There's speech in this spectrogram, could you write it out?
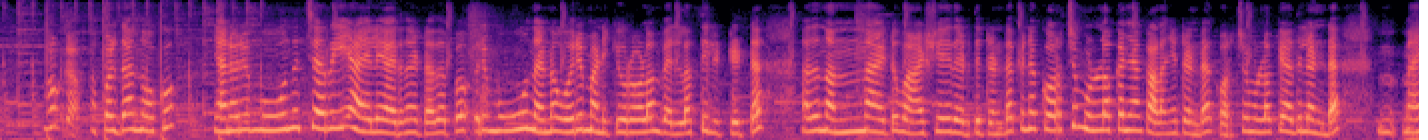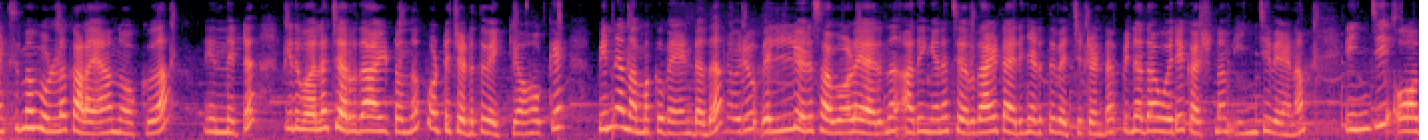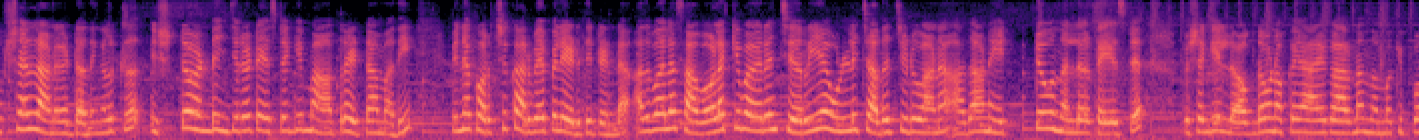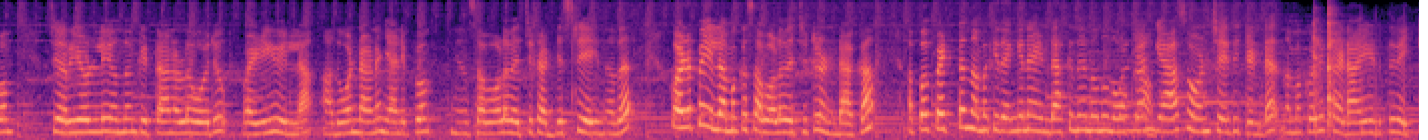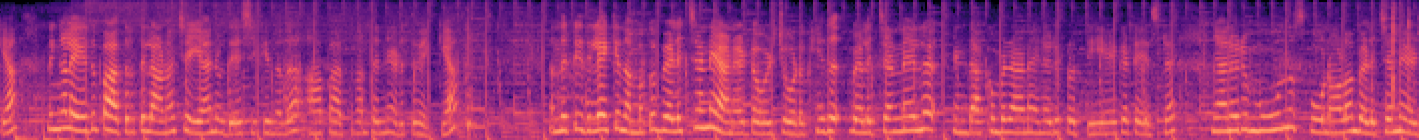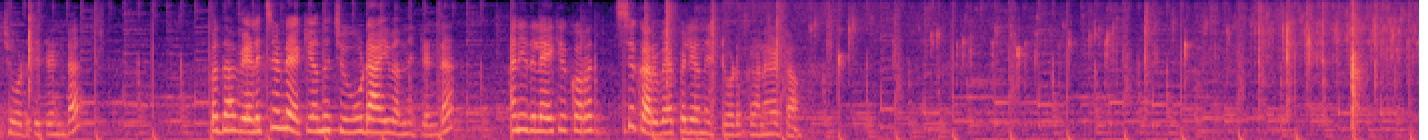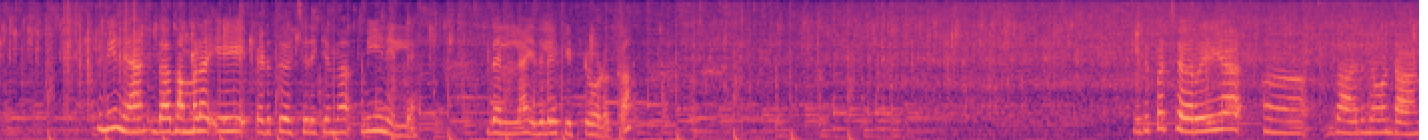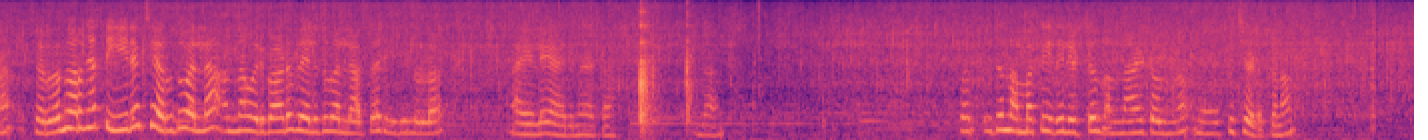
നോക്കാം. അപ്പോൾ ഇതാ നോക്കൂ ഞാനൊരു മൂന്ന് ചെറിയ അയലയായിരുന്നു കേട്ടോ. അതപ്പോൾ ഒരു മൂന്നെണ്ണം ഒരു മണിക്കൂറോളം വെള്ളത്തിലിട്ടിട്ട് അത് നന്നായിട്ട് വാഷ് ചെയ്തെടുത്തിട്ടുണ്ട്. പിന്നെ കുറച്ച് മുള്ളൊക്കെ ഞാൻ കളഞ്ഞിട്ടുണ്ട്. കുറച്ച് മുള്ളൊക്കെ അതിലുണ്ട്. മാക്സിമം മുള്ള് കളയാൻ നോക്കുക. എന്നിട്ട് ഇതുപോലെ ചെറുതായിട്ടൊന്ന് പൊട്ടിച്ചെടുത്ത് വെക്കുക. ഓക്കെ പിന്നെ നമുക്ക് വേണ്ടത് ഒരു വലിയൊരു സവോളയായിരുന്നു. അതിങ്ങനെ ചെറുതായിട്ട് അരിഞ്ഞെടുത്ത് വെച്ചിട്ടുണ്ട്. പിന്നെ അതാ ഒരു കഷ്ണം ഇഞ്ചി വേണം. ഇഞ്ചി ഓപ്ഷനിലാണ് കേട്ടോ. നിങ്ങൾക്ക് ഇഷ്ടമുണ്ട് ഇഞ്ചിയുടെ ടേസ്റ്റെങ്കിൽ മാത്രം ഇട്ടാൽ മതി. പിന്നെ കുറച്ച് കറിവേപ്പില എടുത്തിട്ടുണ്ട്. അതുപോലെ സവോളയ്ക്ക് പകരം ചെറിയ ഉള്ളി ചതച്ചിടുവാണ്. അതാണ് ഏറ്റവും നല്ല ടേസ്റ്റ് പക്ഷെങ്കിൽ ലോക്ക്ഡൗൺ ഒക്കെ ആയ കാരണം നമുക്കിപ്പം ചെറിയ ഉള്ളി ഒന്നും കിട്ടാനുള്ള ഒരു വഴിയുമില്ല അതുകൊണ്ടാണ് ഞാനിപ്പം സവോള വെച്ചിട്ട് അഡ്ജസ്റ്റ് ചെയ്യുന്നത്. കുഴപ്പമില്ല നമുക്ക് സവോള വെച്ചിട്ട് ഉണ്ടാക്കാം. അപ്പോൾ പെട്ടെന്ന് നമുക്കിത് എങ്ങനെയാണ് ഉണ്ടാക്കുന്നതെന്നൊന്ന് നോക്കാം. ഗ്യാസ് ഓൺ ചെയ്തിട്ടുണ്ട്. നമുക്കൊരു കടായി എടുത്ത് വയ്ക്കാം നിങ്ങൾ ഏത് പാത്രത്തിലാണോ ചെയ്യാൻ ഉദ്ദേശിക്കുന്നത് ആ പാത്രം തന്നെ എടുത്ത് വെക്കാം. എന്നിട്ട് ഇതിലേക്ക് നമുക്ക് വെളിച്ചെണ്ണയാണ് കേട്ടോ ഒഴിച്ചു കൊടുക്കുക. ഇത് വെളിച്ചെണ്ണയിൽ ഉണ്ടാക്കുമ്പോഴാണ് അതിനൊരു പ്രത്യേക ടേസ്റ്റ് ഞാനൊരു മൂന്ന് സ്പൂണോളം വെളിച്ചെണ്ണ ഒഴിച്ചു കൊടുത്തിട്ടുണ്ട്. അപ്പോൾ ഇതാ വെളിച്ചെണ്ണയൊക്കെ ഒന്ന് ചൂടായി വന്നിട്ടുണ്ട്. ഞാൻ ഇതിലേക്ക് കുറച്ച് കറിവേപ്പില ഒന്ന് ഇട്ട് കൊടുക്കുകയാണ് കേട്ടോ. ഇനി ഞാൻ ഇതാ നമ്മൾ ഈ എടുത്ത് വെച്ചിരിക്കുന്ന മീനില്ലേ ഇതെല്ലാം ഇതിലേക്ക് ഇട്ട് കൊടുക്കാം. ചെറിയ ഇതായിരുന്നു കൊണ്ടാണ് ചെറുതെന്ന് പറഞ്ഞാൽ തീരെ ചെറുതുമല്ല എന്നാൽ ഒരുപാട് വലുതുമല്ലാത്ത രീതിയിലുള്ള അയലയായിരുന്നു കേട്ടോ. ഇതാണ് അപ്പം ഇത് നമുക്ക് ഇതിലിട്ട് നന്നായിട്ടൊന്ന് മൂപ്പിച്ചെടുക്കണം.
